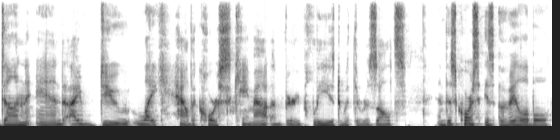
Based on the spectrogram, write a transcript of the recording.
done, and I do like how the course came out. I'm very pleased with the results. And this course is available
